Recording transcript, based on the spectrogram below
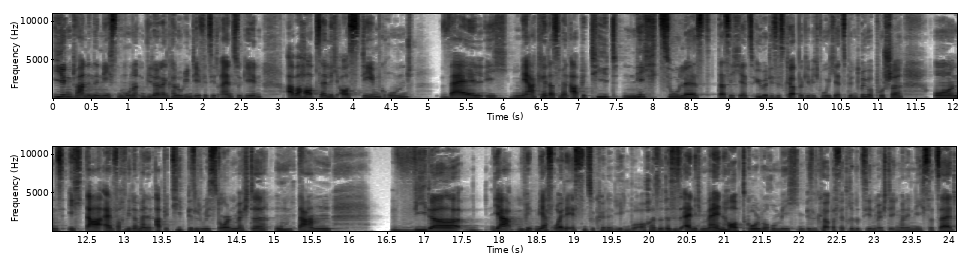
irgendwann in den nächsten Monaten wieder in ein Kaloriendefizit reinzugehen, aber hauptsächlich aus dem Grund, weil ich merke, dass mein Appetit nicht zulässt, dass ich jetzt über dieses Körpergewicht, wo ich jetzt bin, drüber pushe und ich da einfach wieder meinen Appetit ein bisschen restoren möchte, um dann wieder, ja, mit mehr Freude essen zu können irgendwo auch. Also das ist eigentlich mein Hauptgoal, warum ich ein bisschen Körperfett reduzieren möchte irgendwann in nächster Zeit.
